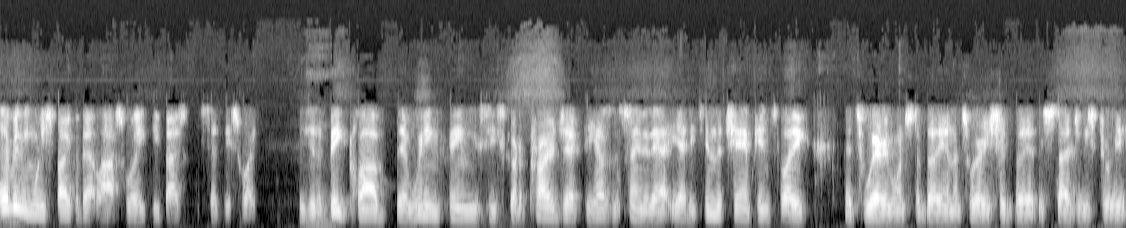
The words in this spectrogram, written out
Everything we spoke about last week, he basically said this week. He's at a big club. They're winning things. He's got a project. He hasn't seen it out yet. He's in the Champions League. It's where he wants to be, and it's where he should be at this stage of his career.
